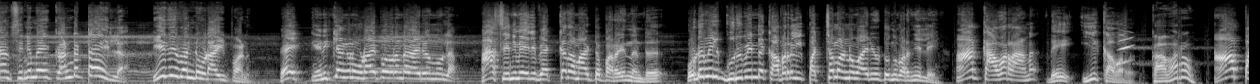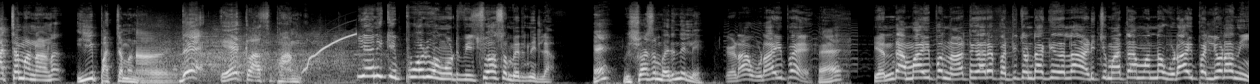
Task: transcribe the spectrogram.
ഞാൻ സിനിമയിൽ കണ്ടിട്ടേ ഇല്ല. ഇത് ഇവന്റെ ഉടായിപ്പാണ്. ഏയ് എനിക്കങ്ങനെ ഉടായ്പ പറയേണ്ട കാര്യമൊന്നുമില്ല. ആ സിനിമയിൽ വ്യക്തമായിട്ട് പറയുന്നുണ്ട് ഒടുവിൽ ഗുരുവിന്റെ കവറിൽ പച്ചമണ്ണ് വാരിയിട്ടെന്ന് പറഞ്ഞില്ലേ? ആ കവറാണ് ദേ ഈ കവർ കവറോ? ആ പച്ചമണ്ണാണ് ഈ പച്ചമണ്ണ്. ദേ എ ക്ലാസ് ഭാങ് എനിക്ക് ഇപ്പോഴും അങ്ങോട്ട് വിശ്വാസം വരുന്നില്ല. ഏ വിശ്വാസം വരുന്നില്ലേ? എടാ ഉടായിപ്പേ. ഏ? എന്റെ അമ്മായിപ്പ നാട്ടുകാരെ പറ്റിച്ചുണ്ടാക്കിയതെല്ലാം അടിച്ചു മാറ്റാൻ വന്ന ഉടായിപ്പല്ലോടാ നീ.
